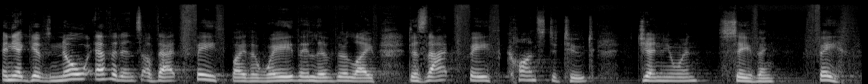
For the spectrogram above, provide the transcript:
and yet gives no evidence of that faith by the way they live their life. Does that faith constitute genuine saving faith?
